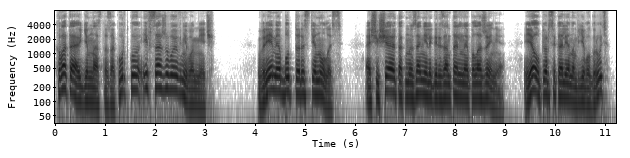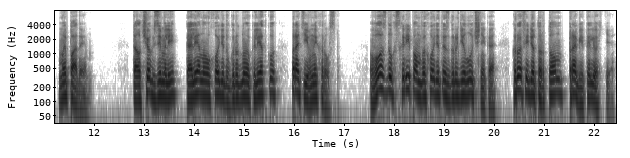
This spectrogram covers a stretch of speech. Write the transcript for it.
Хватаю гимнаста за куртку и всаживаю в него меч. Время будто растянулось. Ощущаю, как мы заняли горизонтальное положение. Я уперся коленом в его грудь, мы падаем. Толчок земли, колено уходит в грудную клетку, противный хруст. Воздух с хрипом выходит из груди лучника, кровь идет ртом, пробиты легкие.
